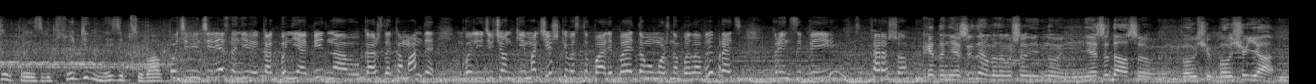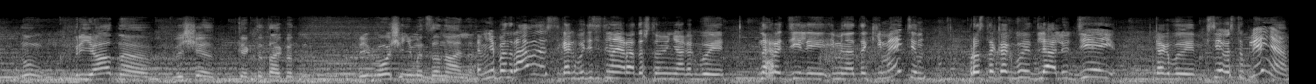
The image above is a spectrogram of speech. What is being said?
сюрприз від суддів не зіпсував. Очень интересно, не, как бы не обидно. У каждой команды были девчонки и мальчишки выступали, поэтому можно было выбрать, в принципе, и хорошо. Это неожиданно, потому что ну, не ожидал, что получу, получу я. Ну, приятно, вообще как-то так вот, и очень эмоционально. Мне понравилось, как бы действительно я рада, что меня как бы наградили именно таким этим. Просто как бы для людей, как бы все выступления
